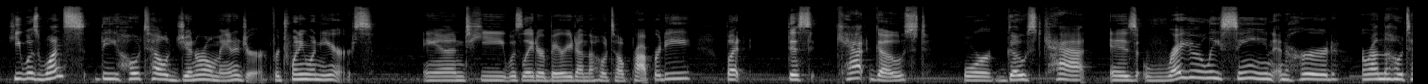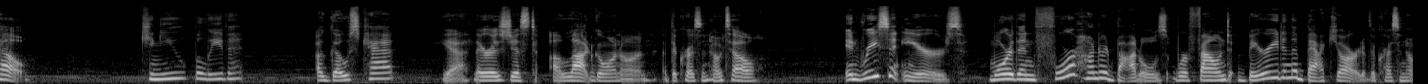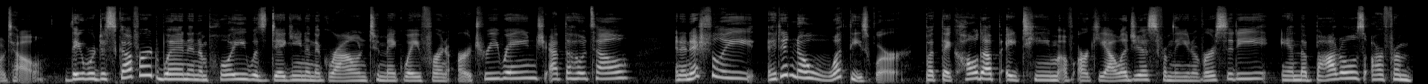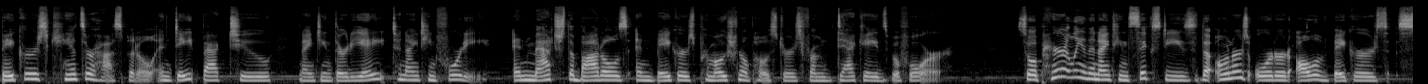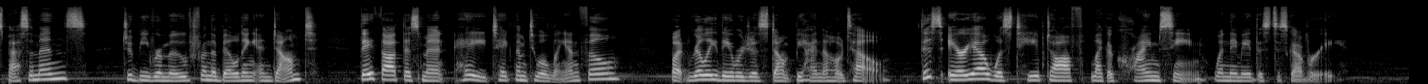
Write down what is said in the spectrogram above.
He was once the hotel general manager for 21 years, and he was later buried on the hotel property. But this cat ghost, or ghost cat, is regularly seen and heard around the hotel. Can you believe it? A ghost cat? Yeah, there is just a lot going on at the Crescent Hotel. In recent years, more than 400 bottles were found buried in the backyard of the Crescent Hotel. They were discovered when an employee was digging in the ground to make way for an archery range at the hotel. And initially, they didn't know what these were, but they called up a team of archaeologists from the university, and the bottles are from Baker's Cancer Hospital and date back to 1938 to 1940 and match the bottles and Baker's promotional posters from decades before. So apparently, in the 1960s, the owners ordered all of Baker's specimens to be removed from the building and dumped. They thought this meant, hey, take them to a landfill, but really they were just dumped behind the hotel. This area was taped off like a crime scene when they made this discovery.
